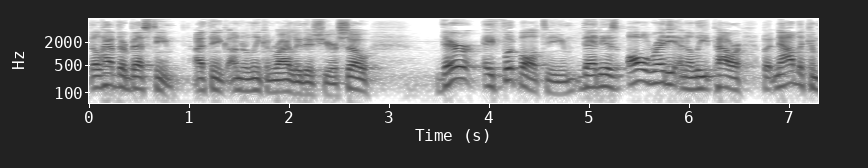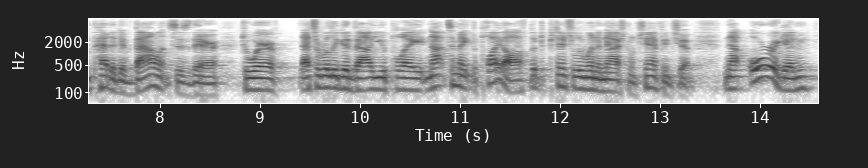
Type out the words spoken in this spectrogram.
They'll have their best team, I think, under Lincoln Riley this year. So they're a football team that is already an elite power, but now the competitive balance is there to where that's a really good value play, not to make the playoff, but to potentially win a national championship. Now, Oregon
